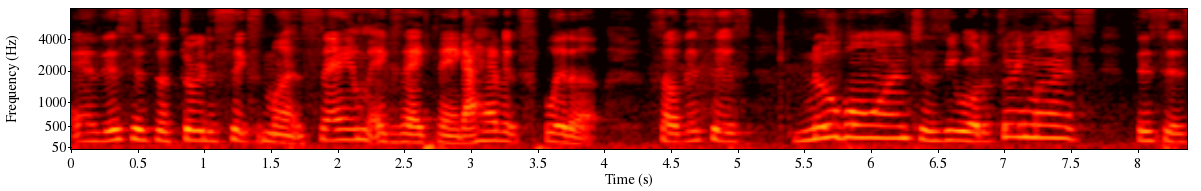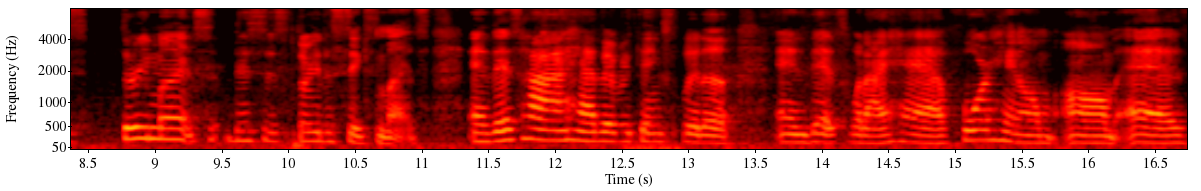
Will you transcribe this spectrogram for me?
And this is a three to six months, same exact thing. I have it split up. So this is newborn to zero to three months. This is three months. This is three to six months. And that's how I have everything split up. And that's what I have for him um, as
